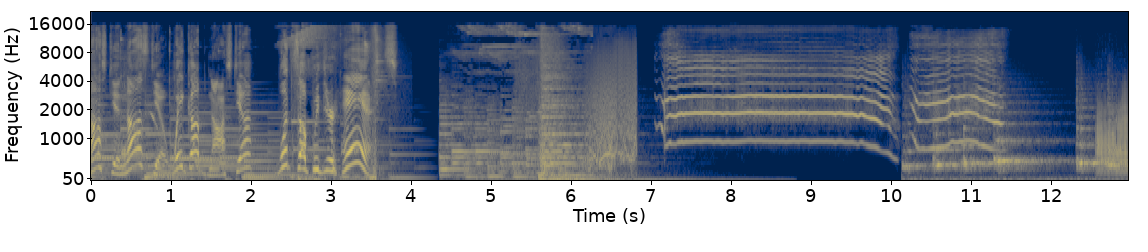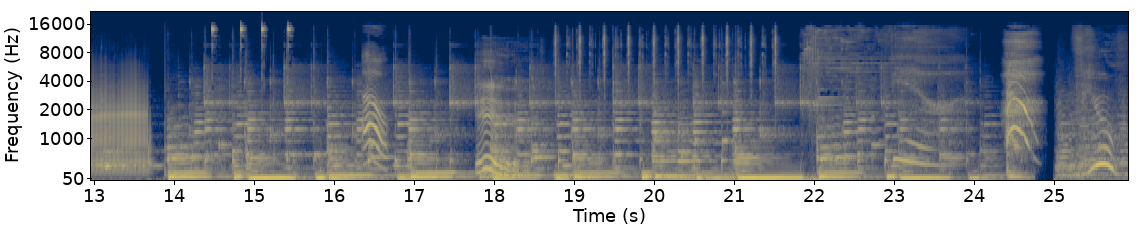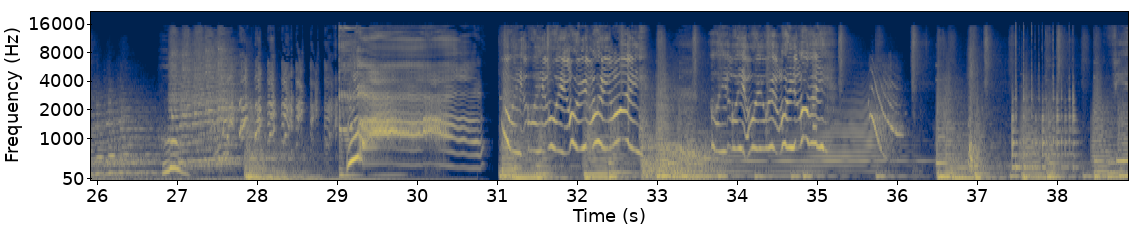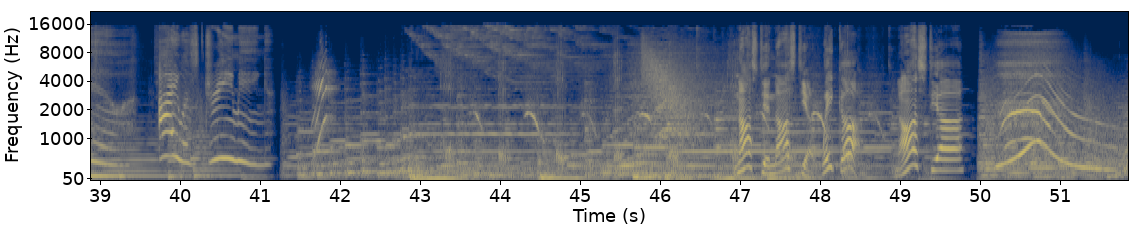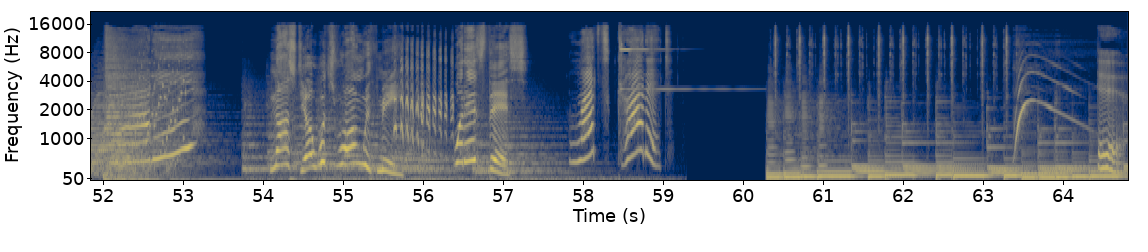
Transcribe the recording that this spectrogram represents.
Nastya, Nastya, wake up, Nastya! What's up with your hands? Nastya, Nastya, wake up! Nastya! Daddy? Nastya, what's wrong with me? What is this? Let's cut it. Ew.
